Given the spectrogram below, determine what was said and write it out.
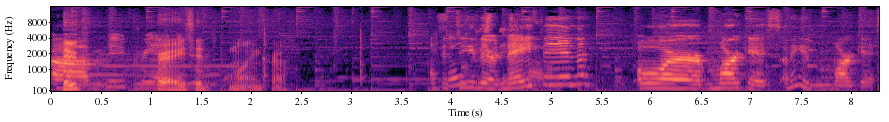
Um, Who created Minecraft? It's either this. Nathan or Marcus. I think it's Marcus.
